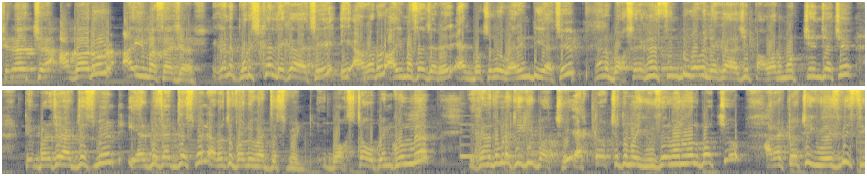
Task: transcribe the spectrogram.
সেটা হচ্ছে আগারোর আই মাসাজার এখানে পরিষ্কার লেখা আছে, এই আগারোর আই মাসাজারের এক বছরের ওয়ারেন্টি আছে। এখানে বক্সের এখানে সিম্পল ভাবে লেখা আছে পাওয়ার মোড চেঞ্জ আছে টেম্পারেচার অ্যাডজাস্টমেন্ট এয়ারপেস অ্যাডজাস্টমেন্ট আর হচ্ছে ভলিউম অ্যাডজাস্টমেন্ট এই বক্সটা ওপেন করলে এখানে তোমরা কি কি পাচ্ছ? একটা হচ্ছে তোমরা ইউজার ম্যানুয়াল পাচ্ছ, আর একটা হচ্ছে ইউএসবি সি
